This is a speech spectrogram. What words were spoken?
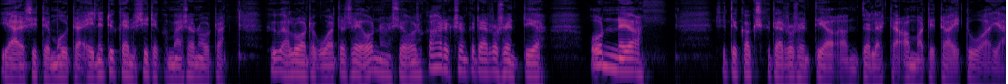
ja sitten muita. Ei ne tykännyt siitä, kun mä sanoin, että hyvä luontokuva, että se on, se on 80 prosenttia onnea, sitten 20 prosenttia tällaista ammattitaitoa ja,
